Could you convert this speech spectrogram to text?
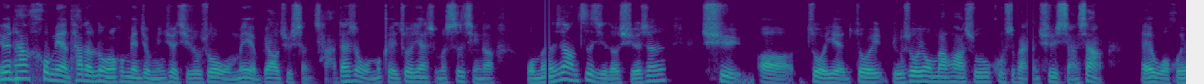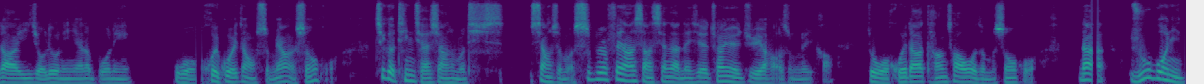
因为他后面他的论文后面就明确提出说，我们也不要去审查，但是我们可以做一件什么事情呢？我们让自己的学生。去呃作业作为，比如说用漫画书故事板去想象，哎，我回到一九六零年的柏林，我会过一种什么样的生活？这个听起来像什么体系？像什么？是不是非常像现在那些穿越剧也好什么的也好？就我回到唐朝我怎么生活？那如果你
